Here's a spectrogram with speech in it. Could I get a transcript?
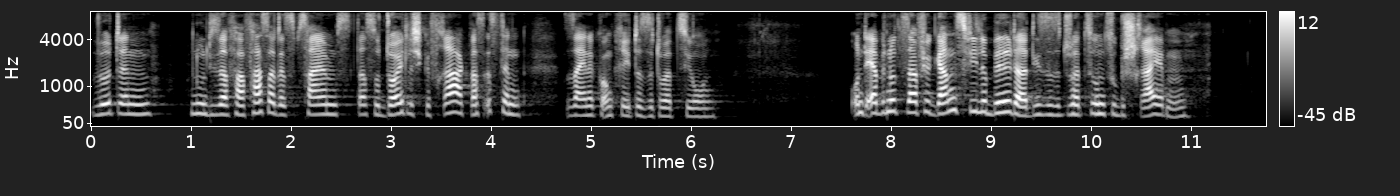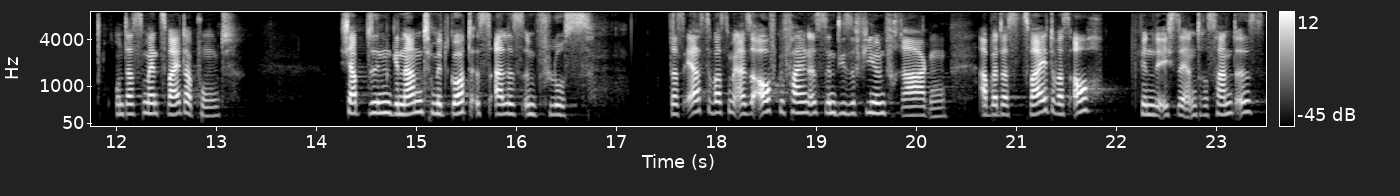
wird denn nun dieser Verfasser des Psalms das so deutlich gefragt? Was ist denn seine konkrete Situation? Und er benutzt dafür ganz viele Bilder, diese Situation zu beschreiben. Und das ist mein zweiter Punkt. Ich habe den genannt, mit Gott ist alles im Fluss. Das Erste, was mir also aufgefallen ist, sind diese vielen Fragen. Aber das Zweite, was auch, finde ich, sehr interessant ist,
